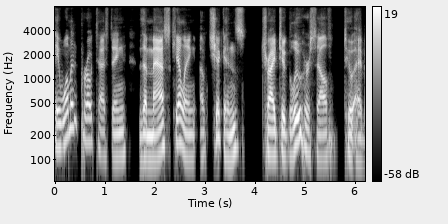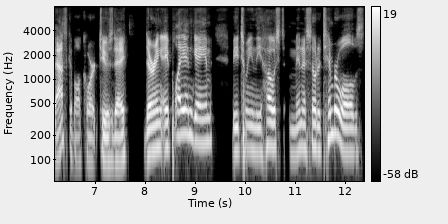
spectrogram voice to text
A woman protesting the mass killing of chickens tried to glue herself to a basketball court Tuesday during a play in game between the host Minnesota Timberwolves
